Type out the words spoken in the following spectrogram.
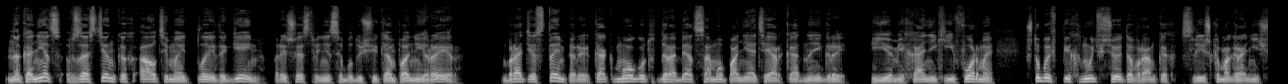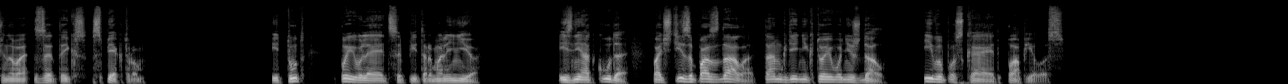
Наконец, в застенках Ultimate Play the Game, предшественницы будущей компании Rare, братья Стемперы как могут дробят само понятие аркадной игры, ее механики и формы, чтобы впихнуть все это в рамках слишком ограниченного ZX Spectrum. И тут появляется Питер Молиньо из ниоткуда, почти запоздало, там, где никто его не ждал, и выпускает Папьелос.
